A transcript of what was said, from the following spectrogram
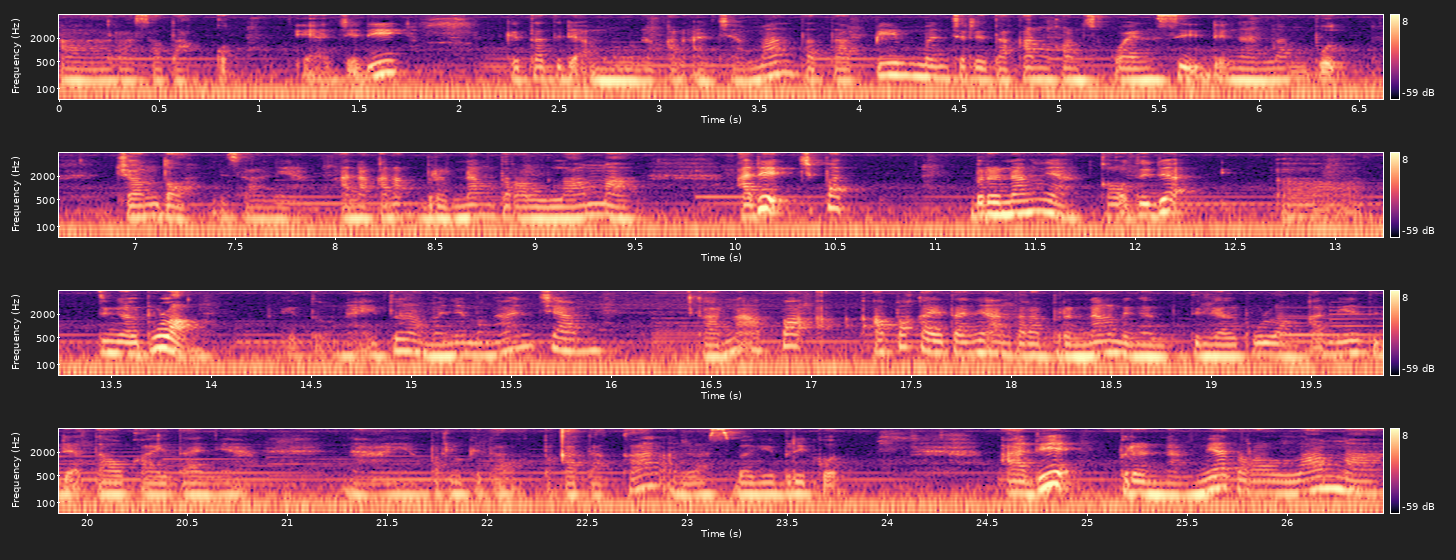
uh, rasa takut. Ya, jadi kita tidak menggunakan ancaman tetapi menceritakan konsekuensi dengan lembut. Contoh misalnya, anak-anak berenang terlalu lama. Adik cepat berenangnya, kalau tidak uh, tinggal pulang gitu. Nah, itu namanya mengancam. Karena apa apa kaitannya antara berenang dengan tinggal pulang? Kan dia tidak tahu kaitannya. Nah, yang perlu kita katakan adalah sebagai berikut. Adik berenangnya terlalu lama.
